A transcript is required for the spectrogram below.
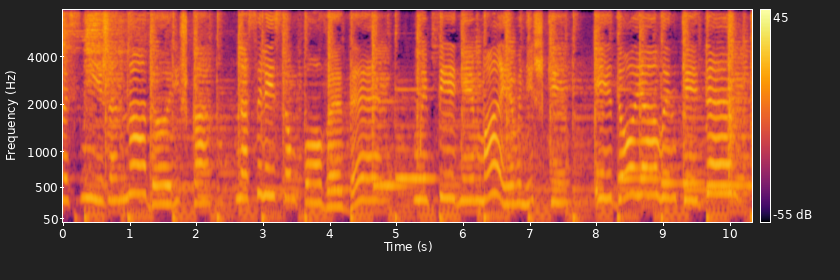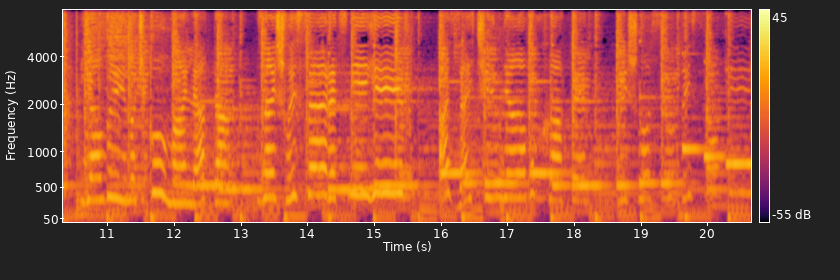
засніжена доріжка нас лісом поведе, ми піднімаємо ніжки і до ялинки йдем, ялиночку малята знайшли серед снігів, а зайчиня вухати хати прийшло сюди самі.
